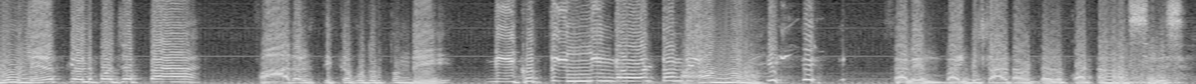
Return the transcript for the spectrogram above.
నువ్వు లేపుకి వెళ్ళిపో చెప్తా. ఫాదర్ తిక్క కుదురుతుంది. నీకు థ్రిల్లింగ్ ఉంటుంది. సలీం బండి స్టార్ట్ అవ్వట్లేదు కొట్ట సరే సార్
